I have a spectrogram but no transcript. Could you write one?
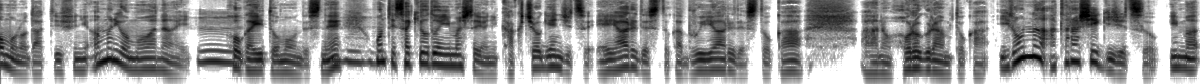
うものだっていうふうにあんまり思わない方がいいと思うんですね。本当に先ほど言いましたように拡張現実 AR ですとか VR ですとかあのホログラムとかいろんな新しい技術を今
